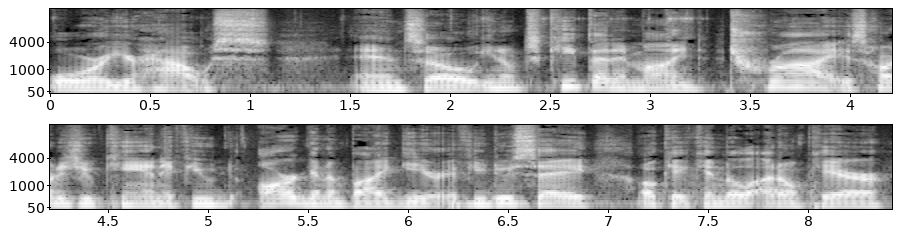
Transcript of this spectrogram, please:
or your house. And so, you know, just keep that in mind. Try as hard as you can if you are going to buy gear. If you do say, okay, Kendall, I don't care,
